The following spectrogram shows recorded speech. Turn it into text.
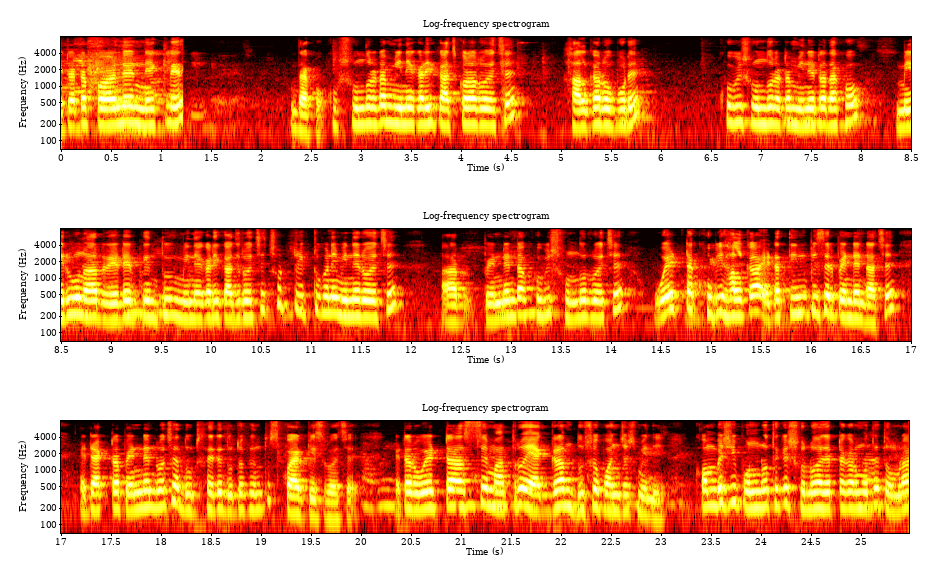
এটা একটা পয়েলের নেকলেস দেখো, খুব সুন্দর একটা মিনেকারির কাজ করা রয়েছে, হালকার ওপরে। খুবই সুন্দর একটা মিনেটা দেখো, মেরুন আর রেডের কিন্তু মিনেকারি কাজ রয়েছে, ছোট্ট একটুখানি মিনে রয়েছে। আর পেন্ডেন্টটা খুবই সুন্দর রয়েছে। ওয়েটটা খুবই হালকা এটা তিন পিসের পেন্ডেন্ট আছে। এটা একটা পেন্ডেন্ট রয়েছে আর দুটো সাইডে দুটো কিন্তু স্কোয়ার পিস রয়েছে। এটার ওয়েটটা আসছে মাত্র এক গ্রাম দুশো পঞ্চাশ মিলি কম বেশি পনেরো থেকে ষোলো হাজার টাকার মধ্যে তোমরা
